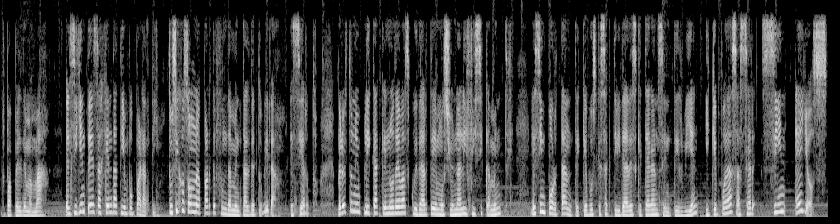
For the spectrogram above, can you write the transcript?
tu papel de mamá, el siguiente es agenda tiempo para ti. Tus hijos son una parte fundamental de tu vida, es cierto, pero esto no implica que no debas cuidarte emocional y físicamente. Es importante que busques actividades que te hagan sentir bien y que puedas hacer sin ellos.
